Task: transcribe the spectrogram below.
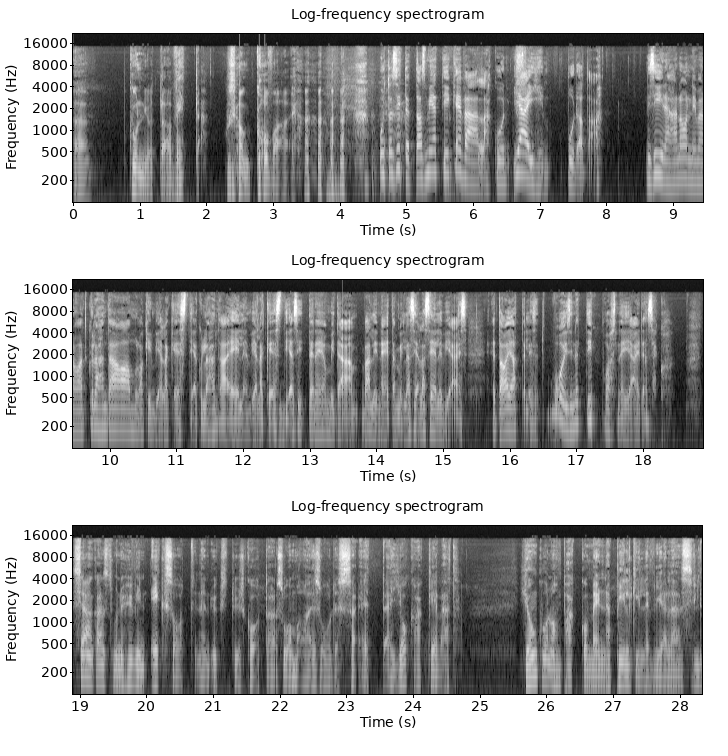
ää, kunnioittaa vettä, kun se on kovaa. Mutta sitten taas miettii keväällä, kun jäihin pudotaan. Niin siinähän on nimenomaan, että kyllähän tämä aamullakin vielä kesti ja kyllähän tämä eilen vielä kesti ja sitten ei ole mitään välineitä, millä siellä selviäisi. Että ajattelisin, että voi sinne tippua sinne jäiden sekaan. Se on myös hyvin eksoottinen yksityiskohta suomalaisuudessa, että joka kevät jonkun on pakko mennä pilkille vielä sille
